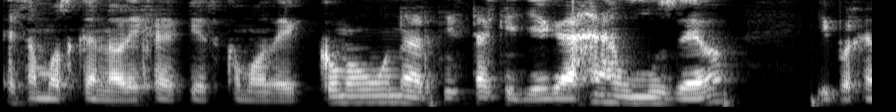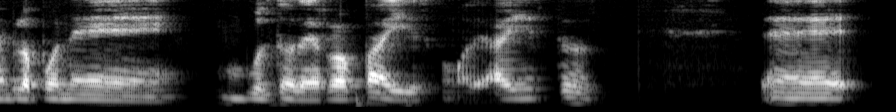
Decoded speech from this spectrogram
esa mosca en la oreja que es como de como un artista que llega a un museo y por ejemplo pone un bulto de ropa y es como de, ay, esto eh,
